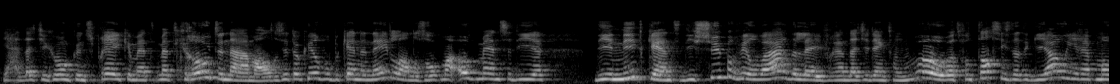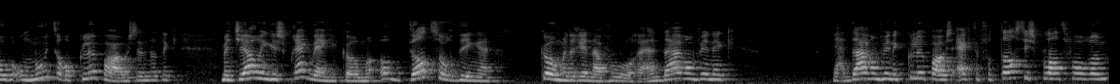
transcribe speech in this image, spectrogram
ja, dat je gewoon kunt spreken met, met grote namen al. Er zitten ook heel veel bekende Nederlanders op. Maar ook mensen die je die je niet kent, die superveel waarde leveren. En dat je denkt van wow, wat fantastisch dat ik jou hier heb mogen ontmoeten op Clubhouse. En dat ik met jou in gesprek ben gekomen. Ook dat soort dingen komen erin naar voren. En daarom vind ik, ja, daarom vind ik Clubhouse echt een fantastisch platform.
